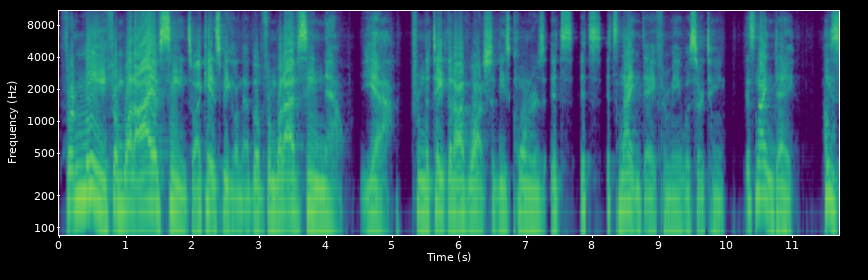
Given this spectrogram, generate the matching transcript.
for me, from what I have seen, so I can't speak on that, but from what I've seen now, yeah, from the tape that I've watched of these corners, it's it's it's night and day for me with Surtain. It's night and day. He's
